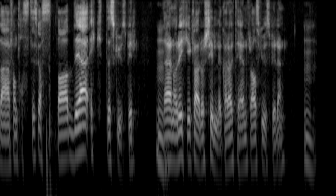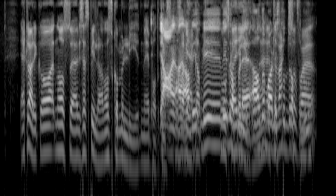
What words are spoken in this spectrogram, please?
det er fantastisk, ass. Da, det er ekte skuespill. Mm. Det er når du ikke klarer å skille karakteren fra skuespilleren. Jeg klarer ikke å nå så jeg, Hvis jeg spiller av nå, så kommer lyd med i podkasten Ja, ja, ja, vi, vi, vi dropper det. Jeg hadde bare lyst til å droppe den.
